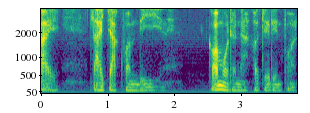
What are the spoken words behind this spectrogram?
าย ตายจากความดี ขอโมทนาเขาเจริญพร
